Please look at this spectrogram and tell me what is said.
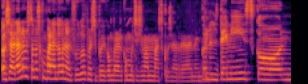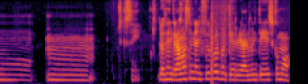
O sea, ahora lo estamos comparando con el fútbol, pero se puede comparar con muchísimas más cosas realmente. Con el tenis, con... mm, sé. Lo centramos en el fútbol porque realmente es como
